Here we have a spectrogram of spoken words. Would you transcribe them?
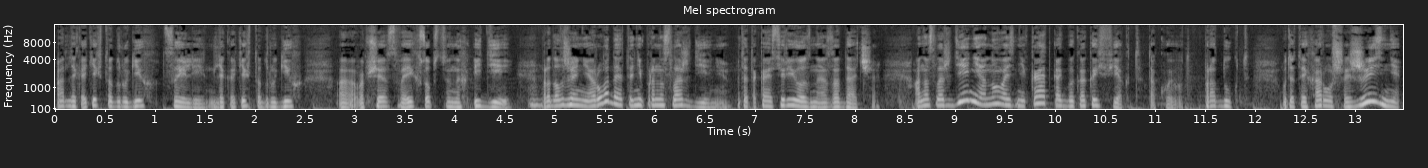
а для каких-то других целей, для каких-то других э, вообще своих собственных идей. Угу. Продолжение рода это не про наслаждение, это такая серьезная задача. А наслаждение, оно возникает как бы как эффект, такой вот продукт вот этой хорошей жизни,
